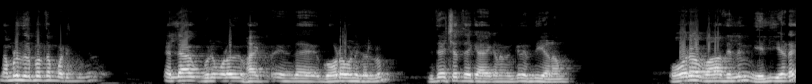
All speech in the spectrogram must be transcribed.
നമ്മൾ നിർബന്ധം പഠിക്കുന്നത് എല്ലാ കുരുമുളക് ഫാക്ടറിന്റെ ഗോഡൗണുകളിലും വിദേശത്തേക്ക് അയക്കണമെങ്കിൽ എന്ത് ചെയ്യണം? ഓരോ വാതിലും എലിയുടെ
